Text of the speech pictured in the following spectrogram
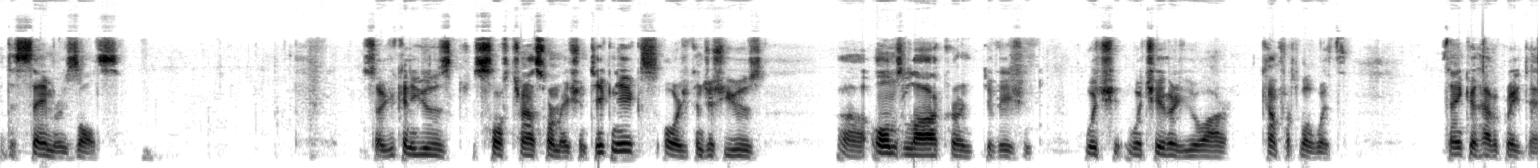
the same results. So you can use source transformation techniques, or you can just use uh, Ohm's law, current division, which whichever you are comfortable with. Thank you and have a great day.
